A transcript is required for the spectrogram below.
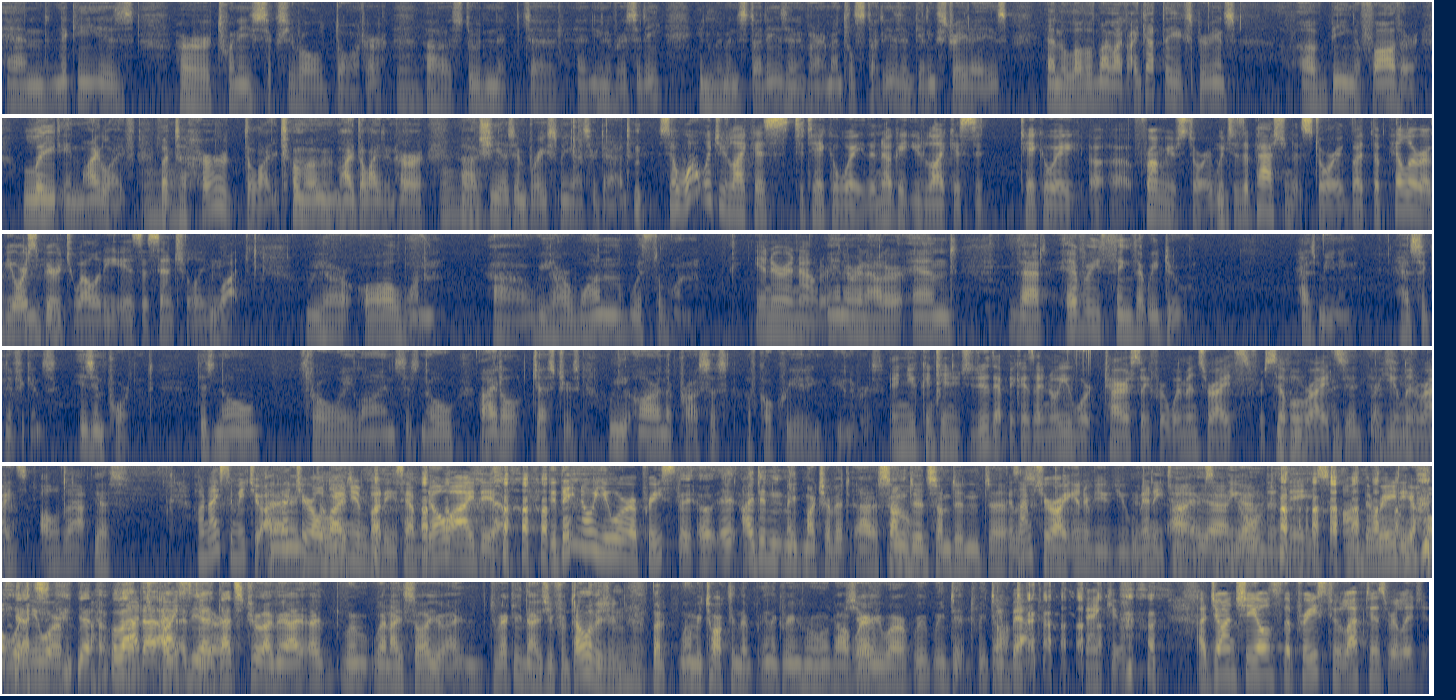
and Nikki is her 26-year-old daughter, Mm. a student at, uh, at university in women's studies and environmental studies, and getting straight A's, and the love of my life. I got the experience of being a father late in my life, but to her delight, my delight in her, uh, she has embraced me as her dad. so what would you like us to take away? The nugget you'd like us to take away uh, uh, from your story, which is a passionate story, but the pillar of your spirituality is essentially what? We are all one. Uh, we are one with the one, Inner and outer. inner and outer, and that everything that we do has meaning, has significance, is important. There's no throwaway lines, there's no idle gestures. We are in the process of co creating the universe. And you continue to do that because I know you work tirelessly for women's rights, for civil Mhm, rights, did, for yes, human yeah, yeah. rights, all of that. Yes. How nice to meet you. I bet your old delight. union buddies have no idea. Did they know you were a priest? They, uh, it, I didn't make much of it. Uh, some No. did, some didn't. uh, Because I'm sure I interviewed you many times yeah, in the yeah. olden days on the radio when you were yeah. uh, Well, that, much that, I, yeah, that's true. I mean, I, I, when, when I saw you, I recognized you from television. But when we talked in the in the green room about where Mm-hmm. You were, we, we did. We talked. You bet. Thank you. Uh, John Shields, the priest who left his religion.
